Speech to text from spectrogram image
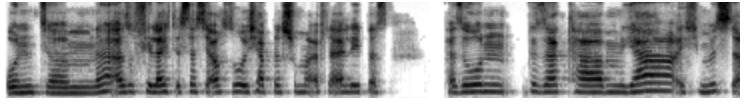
Und ähm, ne, also vielleicht ist das ja auch so, ich habe das schon mal öfter erlebt, dass Personen gesagt haben, ja, ich müsste,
